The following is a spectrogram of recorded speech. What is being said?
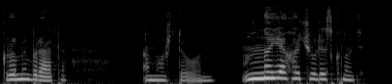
кроме брата. А может и он. Но я хочу рискнуть.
